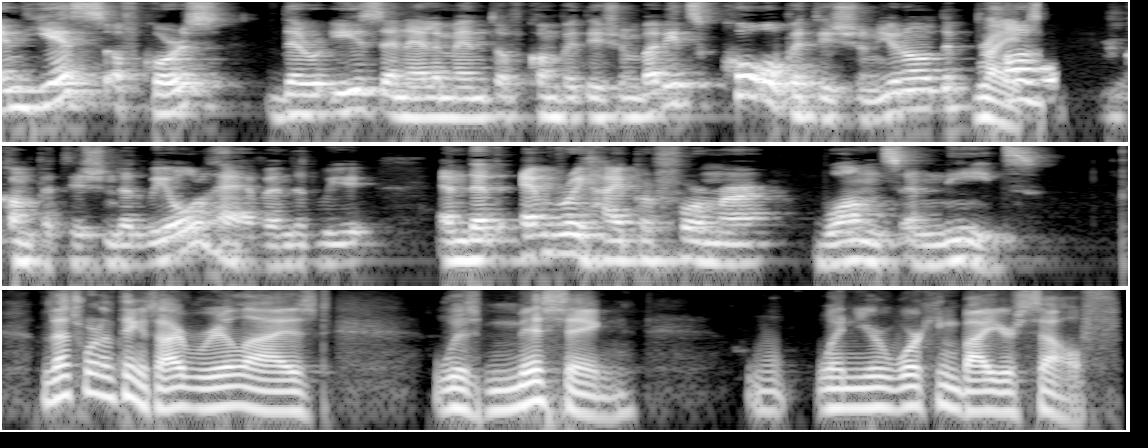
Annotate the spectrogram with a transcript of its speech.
And yes, of course, there is an element of competition, but it's co-opetition, you know, the right. positive competition that we all have and that we and that every high performer wants and needs. That's one of the things I realized was missing when you're working by yourself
